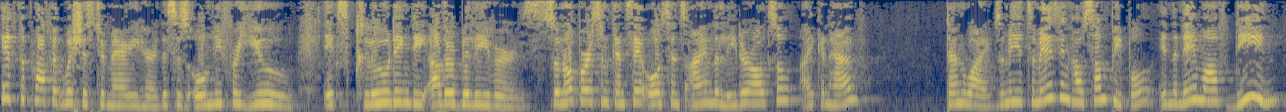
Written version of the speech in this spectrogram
If the Prophet wishes to marry her, this is only for you, excluding the other believers. So no person can say, oh, since I am the leader also, I can have ten wives. I mean, it's amazing how some people, in the name of deen,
